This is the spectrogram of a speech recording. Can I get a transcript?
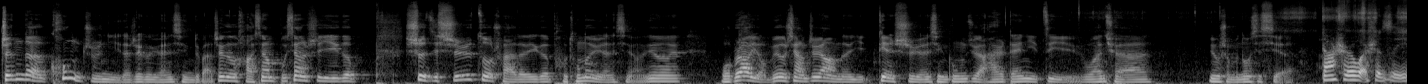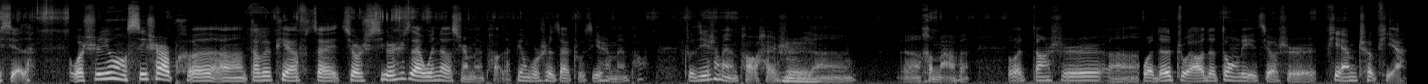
真的控制你的这个原型，对吧？这个好像不像是一个设计师做出来的一个普通的原型，因为我不知道有没有像这样的电视原型工具啊，还是得你自己完全用什么东西写的？当时我是自己写的，我是用 C Sharp 和嗯 WPF 在，就是其实是在 Windows 上面跑的，并不是在主机上面跑。主机上面跑还是嗯嗯很麻烦。我当时呃我的主要的动力就是 PM 扯皮啊。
